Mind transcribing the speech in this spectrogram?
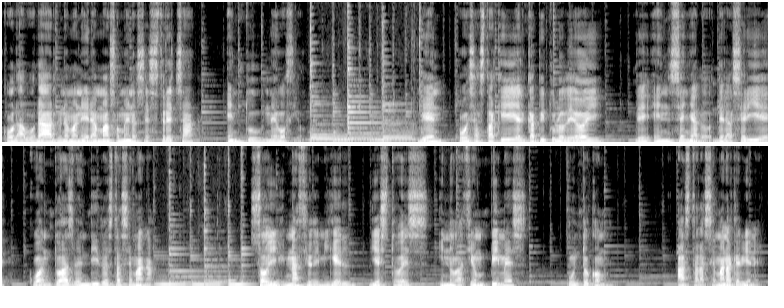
colaborar de una manera más o menos estrecha en tu negocio. Bien, pues hasta aquí el capítulo de hoy de Enséñalo de la serie cuánto has vendido esta semana. Soy Ignacio de Miguel y esto es innovacionpymes.com. Hasta la semana que viene.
